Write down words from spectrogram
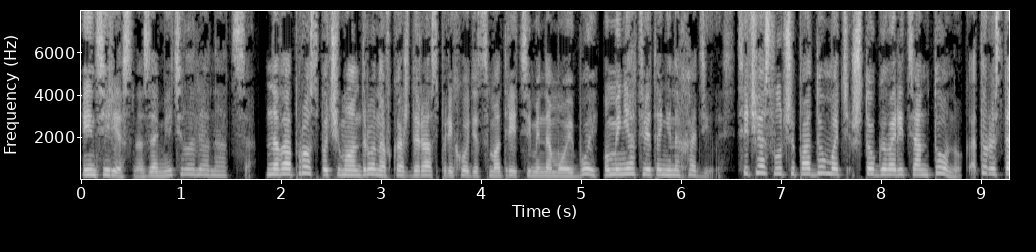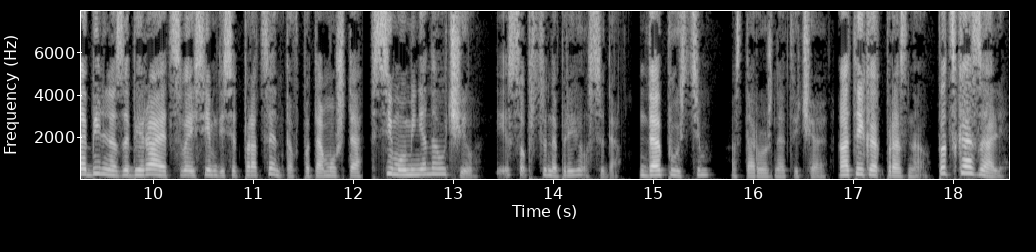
Интересно, заметила ли она отца? На вопрос, почему Андронов каждый раз приходит смотреть именно мой бой, у меня ответа не находилось. Сейчас лучше подумать, что говорить Антону, который стабильно забирает свои 70%, потому что всему меня научил и, собственно, привел сюда. Допустим, осторожно отвечаю. А ты как прознал? Подсказали.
